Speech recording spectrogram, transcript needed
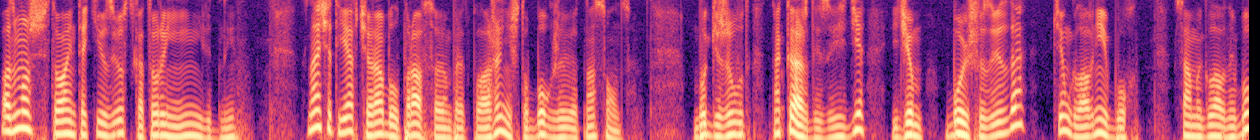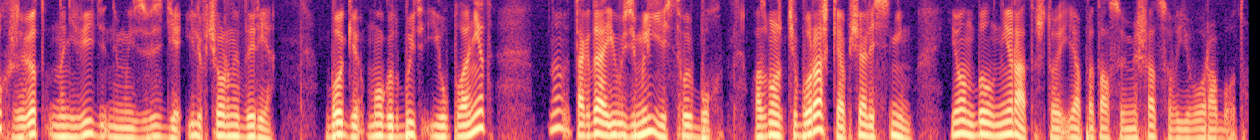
возможно существование таких звезд, которые и не видны. Значит, я вчера был прав в своем предположении, что Бог живет на Солнце. Боги живут на каждой звезде, и чем больше звезда, тем главнее Бог. Самый главный Бог живет на невидимой звезде или в черной дыре. Боги могут быть и у планет, ну, тогда и у Земли есть свой бог. Возможно, чебурашки общались с ним, и он был не рад, что я пытался вмешаться в его работу.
